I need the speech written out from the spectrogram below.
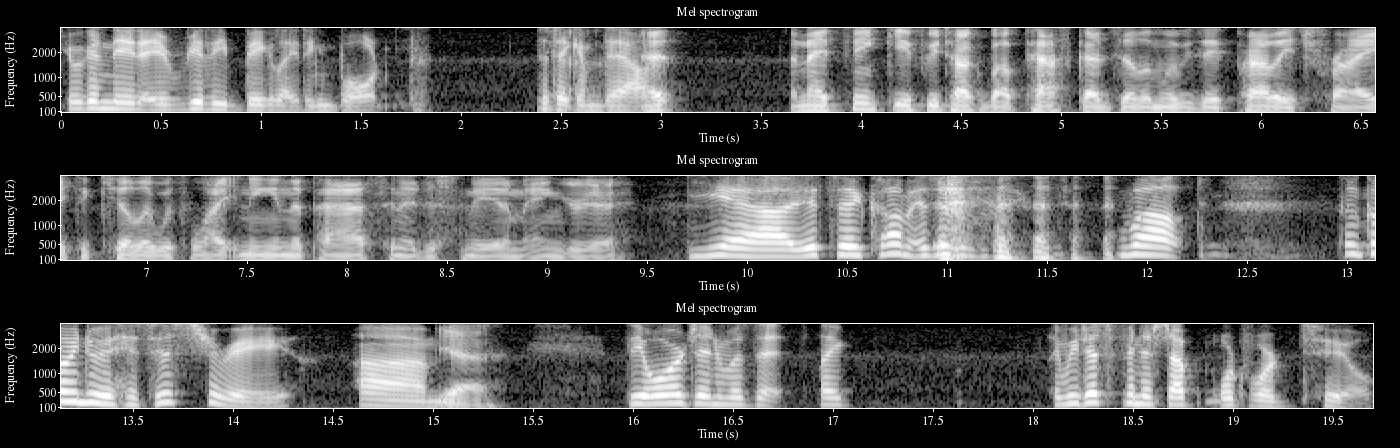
you're gonna need a really big lightning bolt to take him down. And, and I think if we talk about past Godzilla movies, they probably tried to kill it with lightning in the past, and it just made him angrier. Yeah, it's a com. It's a well. So going to his history, um, Yeah. the origin was that like, like we just finished up World War II,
